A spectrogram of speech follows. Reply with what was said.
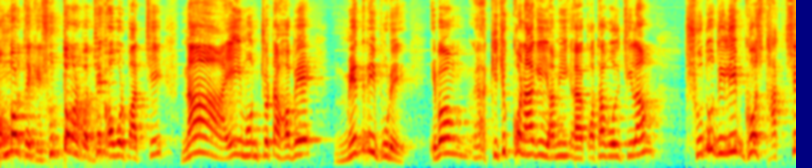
অন্দর থেকে সূত্র মারফত যে খবর পাচ্ছি না এই মঞ্চটা হবে মেদিনীপুরে। এবং কিছুক্ষণ আগেই আমি কথা বলছিলাম শুধু দিলীপ ঘোষ থাকছে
